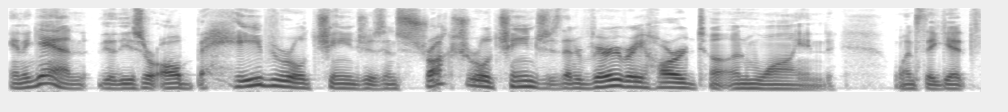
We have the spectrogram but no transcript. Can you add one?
and again, these are all behavioral changes and structural changes that are very very hard to unwind once they get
